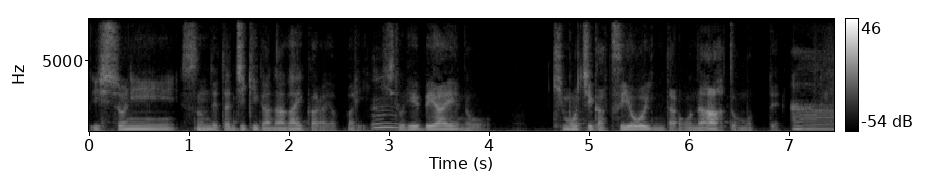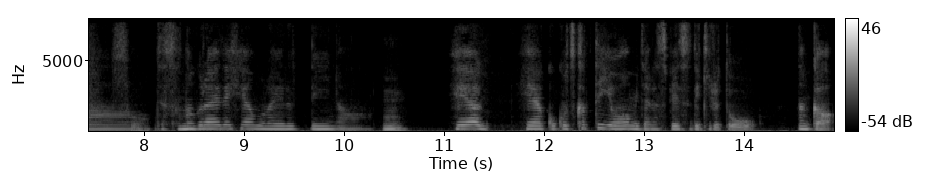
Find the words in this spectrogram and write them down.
一緒に住んでた時期が長いからやっぱりうん。一人部屋への気持ちが強いんだろうなと思って。あー。そう。じゃあそのぐらいで部屋もらえるっていいな。うん。部屋部屋ここ使っていいよみたいなスペースできるとなんか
